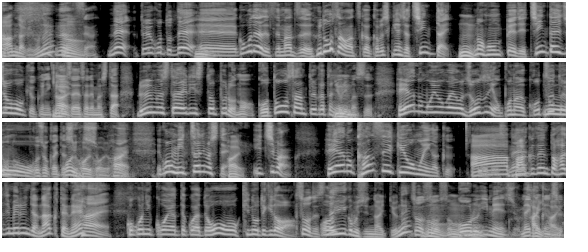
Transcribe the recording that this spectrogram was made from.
あんだけどね。ねということでここではですねまず不動産を扱う株式会社賃貸のホームページ賃貸情報局に掲載されましたルームスタイリストプロの後藤さんという方によります。部屋の模様替えを上手に行うコツというのをご紹介いたしましょう。この3つありまして1番部屋の完成形を思い描くああ漠然と始めるんじゃなくてね。ここにこうやってこうやっておお機能的だわ。そうですね。いいかもしれないっていうね。そうそうそうゴールイメージを明確にする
